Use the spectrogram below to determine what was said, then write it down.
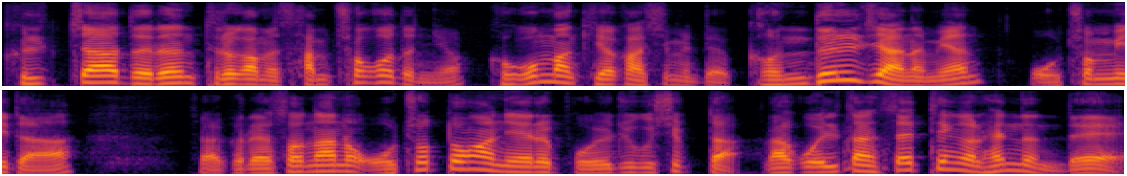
글자들은 들어가면 3초거든요. 그것만 기억하시면 돼요. 건들지 않으면 5초입니다. 자, 그래서 나는 5초 동안 얘를 보여주고 싶다 라고 일단 세팅을 했는데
